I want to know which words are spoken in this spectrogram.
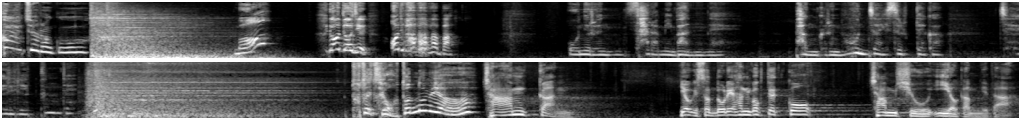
스토커 문자라고. 뭐? 어디 어디 어디 봐봐 봐봐. 오늘은 사람이 많네. 방글은 혼자 있을 때가 제일 예쁜데. 도대체 어떤 놈이야? 잠깐. 여기서 노래 한 곡 듣고 잠시 후 이어갑니다.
